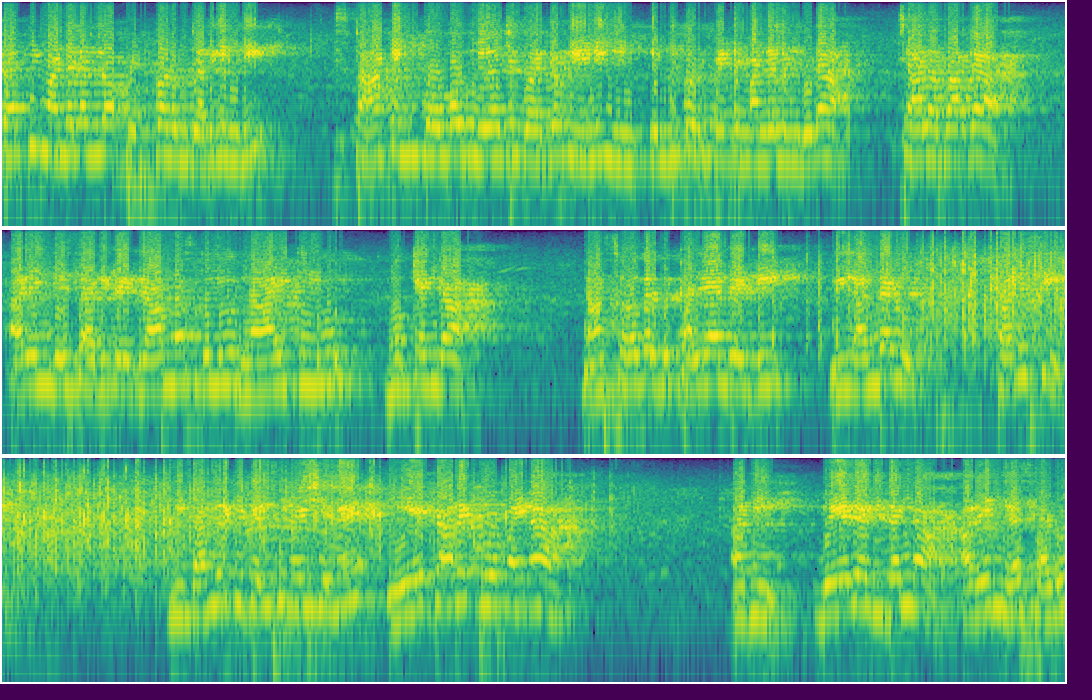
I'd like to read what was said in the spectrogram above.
ప్రతి మండలంలో పెట్టుకోవడం జరిగింది. స్టార్టింగ్ కోవూరు నియోజకవర్గం ఏంటి ఇందుకొరపేట మండలం కూడా చాలా బాగా అరేంజ్ చేశారు. ఇక్కడ గ్రామస్తులు నాయకులు ముఖ్యంగా నా సోదరుడు కళ్యాణ్ రెడ్డి వీళ్ళందరూ కలిసి మీకందరికీ తెలిసిన విషయమే ఏ కార్యక్రమం అయినా అది వేరే విధంగా అరేంజ్ చేస్తాడు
